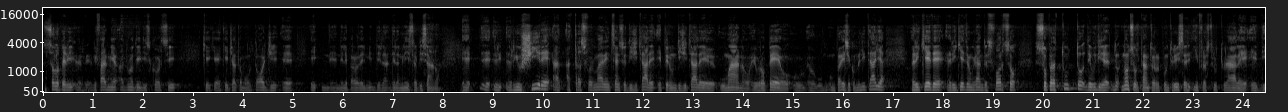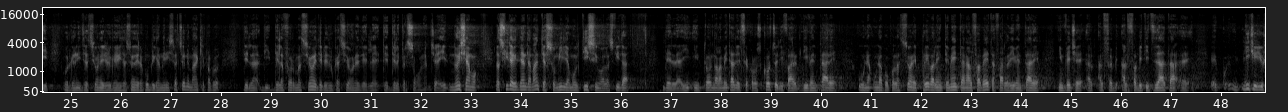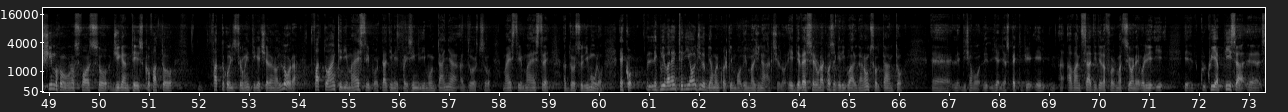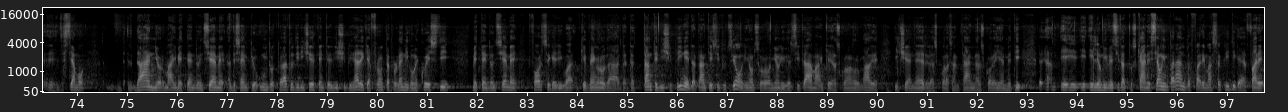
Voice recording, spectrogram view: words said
Solo per rifarmi ad uno dei discorsi che, che, hai già molto oggi eh, e nelle parole del, della, della, Ministra Pisano, eh, eh, riuscire a, a, trasformare in senso digitale e per un digitale umano, europeo, un, un paese come l'Italia, richiede, richiede un grande sforzo soprattutto, devo dire, no, non soltanto dal punto di vista infrastrutturale e di organizzazione e riorganizzazione della pubblica amministrazione, ma anche proprio della, di, della formazione e dell'educazione delle, de, delle, persone. Cioè, siamo, la sfida che abbiamo davanti assomiglia moltissimo alla sfida del, intorno alla metà del secolo scorso di far diventare una, una, popolazione prevalentemente analfabeta, farla diventare invece alfabetizzata. Eh, eh, lì ci riuscimmo con uno sforzo gigantesco fatto, fatto con gli strumenti che c'erano allora, fatto anche di maestri portati nei paesini di montagna a dorso, maestri e maestre a dorso di mulo. Ecco, l'equivalente di oggi dobbiamo in qualche modo immaginarcelo e deve essere una cosa che riguarda non soltanto eh, diciamo, gli, gli, aspetti più eh, avanzati della formazione. Qui a Pisa eh, eh, stiamo da anni ormai mettendo insieme, ad esempio, un dottorato di ricerca interdisciplinare che affronta problemi come questi mettendo insieme forze che, riguard- che vengono da, da, da, tante discipline e da tante istituzioni, non solo la mia università, ma anche la scuola normale, il CNR, la scuola Sant'Anna, la scuola IMT eh, e, e, e le università toscane. Stiamo imparando a fare massa critica e a fare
